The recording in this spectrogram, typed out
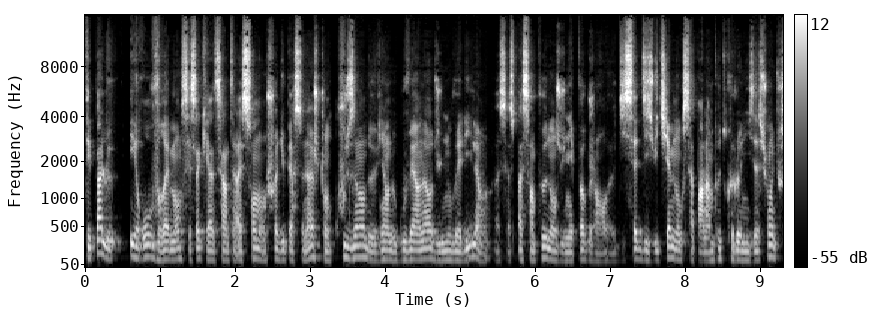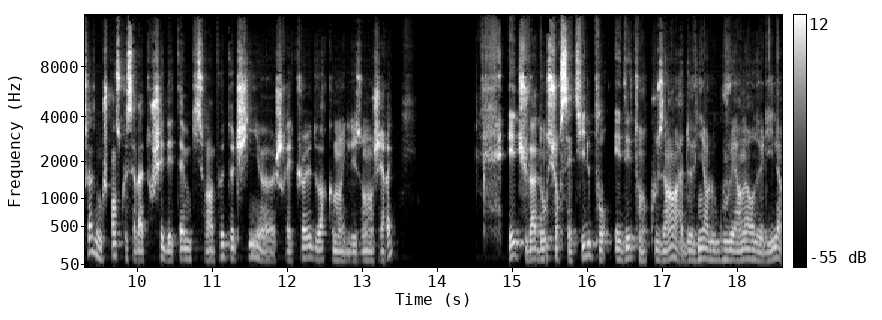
t'es pas le héros vraiment. C'est ça qui est assez intéressant dans le choix du personnage. Ton cousin devient le gouverneur d'une nouvelle île. Ça se passe un peu dans une époque genre 17, 18e, donc ça parle un peu de colonisation et tout ça. Donc je pense que ça va toucher des thèmes qui sont un peu touchy. Euh, je serais curieux de voir comment ils les ont gérés. Et tu vas donc sur cette île pour aider ton cousin à devenir le gouverneur de l'île.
